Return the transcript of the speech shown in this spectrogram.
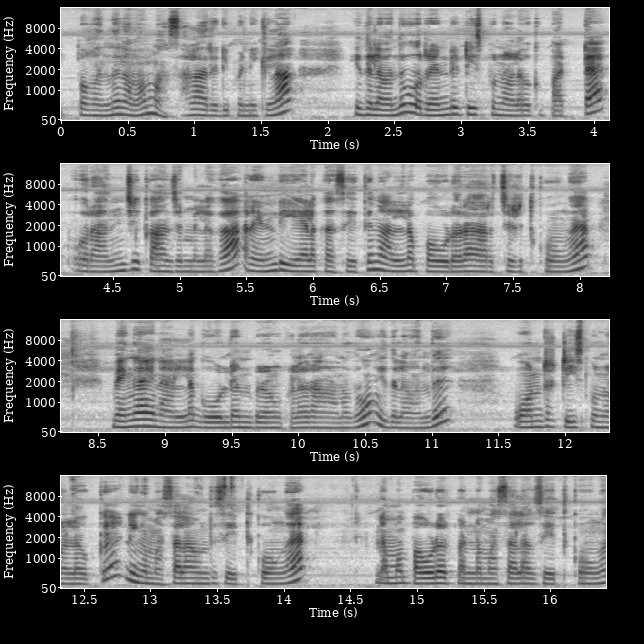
இப்போ வந்து நம்ம மசாலா ரெடி பண்ணிக்கலாம். இதில் வந்து ஒரு ரெண்டு டீஸ்பூன் அளவுக்கு பட்டை ஒரு அஞ்சு காஞ்ச மிளகாய் ரெண்டு ஏலக்காய் சேர்த்து நல்லா பவுடராக அரைச்சி எடுத்துக்கோங்க. வெங்காயம் நல்லா கோல்டன் ப்ரௌன் கலர் ஆனதும் இதில் வந்து ஒன்றரை டீஸ்பூன் அளவுக்கு நீங்கள் மசாலா வந்து சேர்த்துக்கோங்க. நம்ம பவுடர் பண்ண மசாலா சேர்த்துக்கோங்க.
